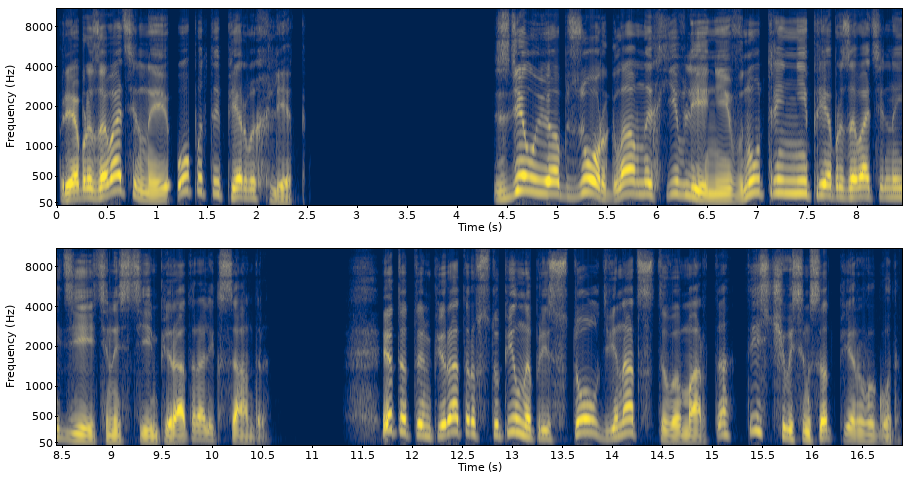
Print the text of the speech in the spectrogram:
Преобразовательные опыты первых лет. Сделаю обзор главных явлений внутренней преобразовательной деятельности императора Александра. Этот император вступил на престол 12 марта 1801 года.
